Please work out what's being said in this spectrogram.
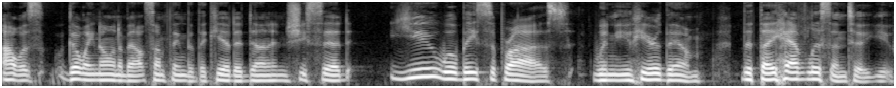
I was going on about something that the kid had done, and she said, "You will be surprised when you hear them." That they have listened to you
